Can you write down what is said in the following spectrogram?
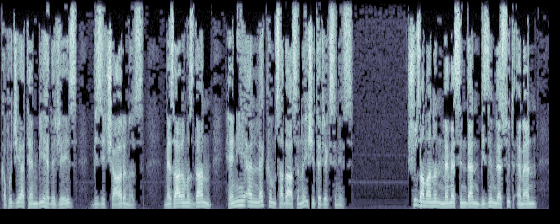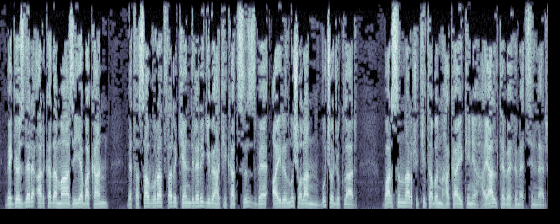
Kapıcıya tembih edeceğiz, bizi çağırınız. Mezarımızdan heni en leküm sadasını işiteceksiniz. Şu zamanın memesinden bizimle süt emen ve gözleri arkada maziye bakan ve tasavvuratları kendileri gibi hakikatsız ve ayrılmış olan bu çocuklar varsınlar şu kitabın hakaikini hayal tevehhüm etsinler.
